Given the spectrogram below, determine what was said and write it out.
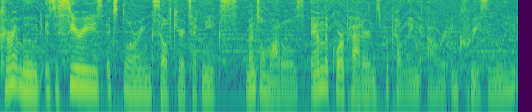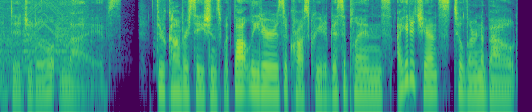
Current Mood is a series exploring self care techniques, mental models, and the core patterns propelling our increasingly digital lives. Through conversations with thought leaders across creative disciplines, I get a chance to learn about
